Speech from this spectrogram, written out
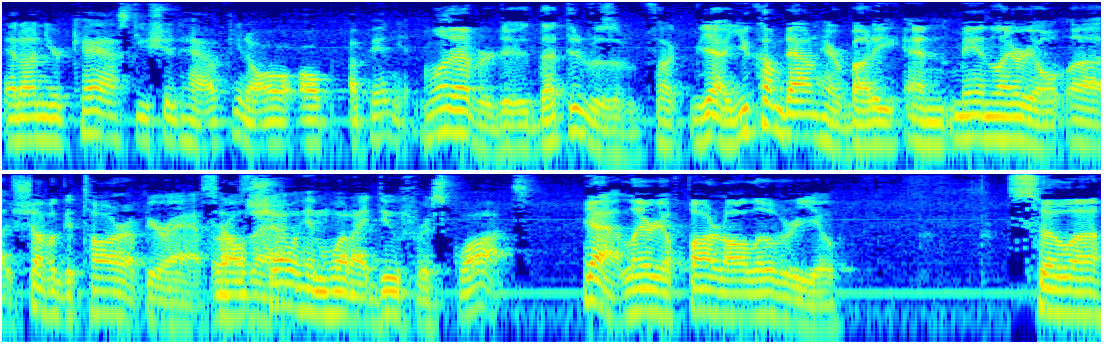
And on your cast, you should have you know all, all opinion. Whatever, dude. That dude was a fuck. Yeah, you come down here, buddy, and me and Larry will uh, shove a guitar up your ass. Or I'll that? show him what I do for squats. Yeah, Larry will fart all over you. So, uh,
